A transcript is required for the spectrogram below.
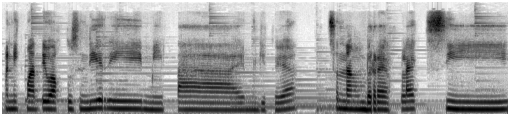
Menikmati waktu sendiri, me time gitu ya senang berefleksi,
